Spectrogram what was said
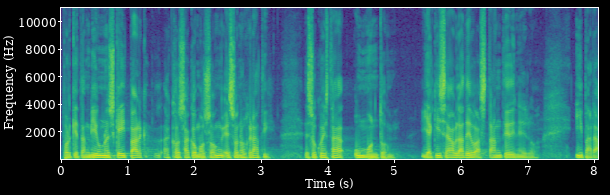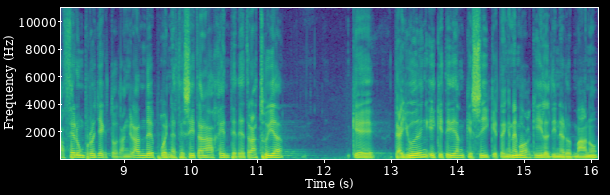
Porque también un skatepark, las cosas como son, eso no es gratis. Eso cuesta un montón. Y aquí se habla de bastante dinero. Y para hacer un proyecto tan grande, pues necesitan a gente detrás tuya que te ayuden y que te digan que sí, que tenemos aquí el dinero en mano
